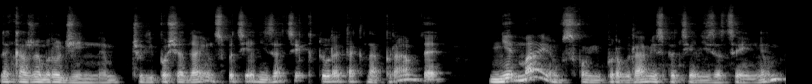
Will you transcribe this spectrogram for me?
lekarzem rodzinnym, czyli posiadając specjalizacje, które tak naprawdę nie mają w swoim programie specjalizacyjnym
